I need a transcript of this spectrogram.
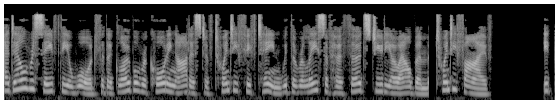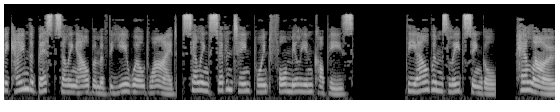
Adele received the award for the Global Recording Artist of 2015 with the release of her third studio album, 25. It became the best-selling album of the year worldwide, selling 17.4 million copies. The album's lead single, "'Hello'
